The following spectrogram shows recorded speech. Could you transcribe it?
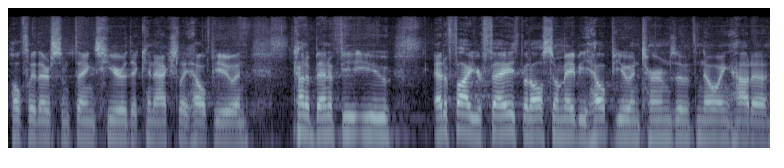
hopefully there's some things here that can actually help you and kind of benefit you edify your faith, but also maybe help you in terms of knowing how to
